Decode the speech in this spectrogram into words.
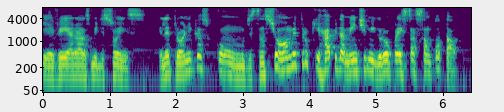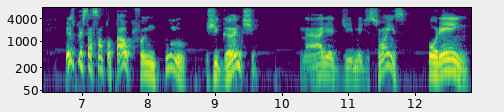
veio as medições eletrônicas com um distanciômetro que rapidamente migrou para a estação total. Mesmo com a estação total, que foi um pulo gigante na área de medições, porém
